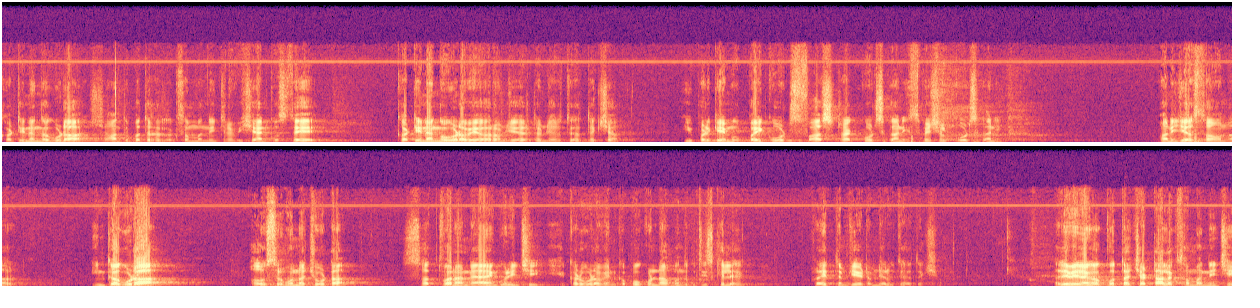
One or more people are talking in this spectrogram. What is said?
కఠినంగా కూడా శాంతి భద్రతలకు సంబంధించిన విషయానికి వస్తే కఠినంగా కూడా వ్యవహారం చేయడం జరుగుతుంది. అధ్యక్ష ఇప్పటికే ముప్పై కోర్ట్స్ ఫాస్ట్ ట్రాక్ కోర్ట్స్ కానీ స్పెషల్ కోర్ట్స్ కానీ పనిచేస్తూ ఉన్నారు. ఇంకా కూడా అవసరం ఉన్న చోట సత్వర న్యాయం గురించి ఎక్కడ కూడా వెనుకపోకుండా ముందుకు తీసుకెళ్ళే ప్రయత్నం చేయడం జరుగుతుంది అధ్యక్షం. అదేవిధంగా కొత్త చట్టాలకు సంబంధించి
